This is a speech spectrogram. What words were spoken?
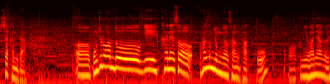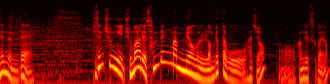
시작합니다. 어, 봉준호 감독이 칸에서 황금종려상 받고 어, 금이 환영을 했는데 기생충이 주말에 300만 명을 넘겼다고 하죠. 어, 관객 수가요.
